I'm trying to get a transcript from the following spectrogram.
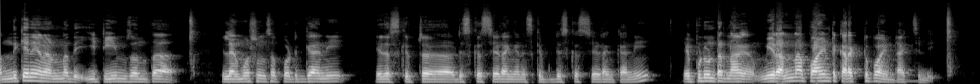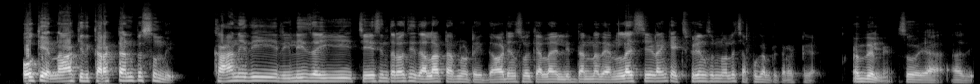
అందుకే నేను అన్నది ఈ టీమ్స్ అంతా ఇలా ఎమోషనల్ సపోర్ట్ కానీ ఏదో స్క్రిప్ట్ డిస్కస్ చేయడం కానీ స్క్రిప్ట్ డిస్కస్ చేయడం కానీ ఎప్పుడు ఉంటారు నా మీరు అన్న point correct point actually okay నాకు ఇది కరెక్ట్ అనిపిస్తుంది. కానీ ఇది రిలీజ్ అయ్యి చేసిన తర్వాత ఇది ఎలా టర్న్ అవుట్ అయ్యింది ఆడియన్స్లోకి ఎలా వెళ్ళిద్ది అన్నది అనలైజ్ చేయడానికి ఎక్స్పీరియన్స్ ఉన్న వాళ్ళే చెప్పగలరు కరెక్ట్గా అదేలే సో యా అది.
